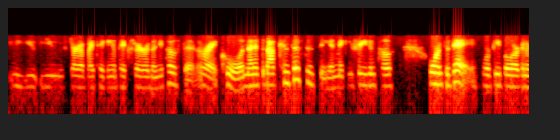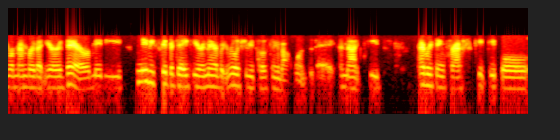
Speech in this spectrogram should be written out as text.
You you start out by taking a picture, and then you post it. All right, cool. And then it's about consistency and making sure you can post once a day where people are going to remember that you're there or maybe maybe skip a day here and there but you really should be posting about once a day and that keeps everything fresh keep people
